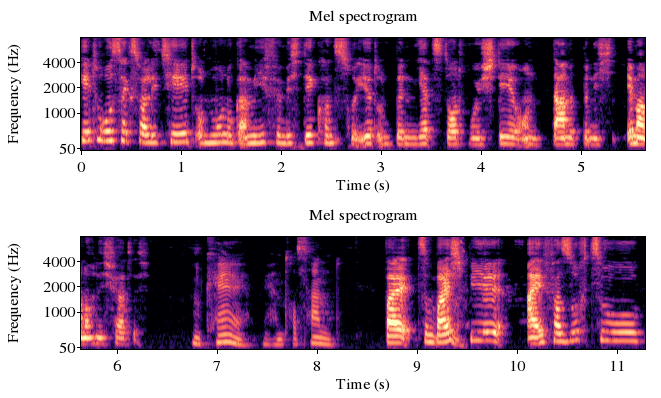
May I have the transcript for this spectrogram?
Heterosexualität und Monogamie für mich dekonstruiert und bin jetzt dort, wo ich stehe und damit bin ich immer noch nicht fertig. Okay, ja, interessant. Weil zum Beispiel Eifersucht zu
